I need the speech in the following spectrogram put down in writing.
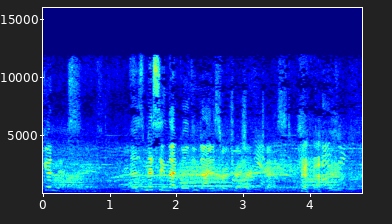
goodness. I was missing that golden dinosaur treasure chest.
